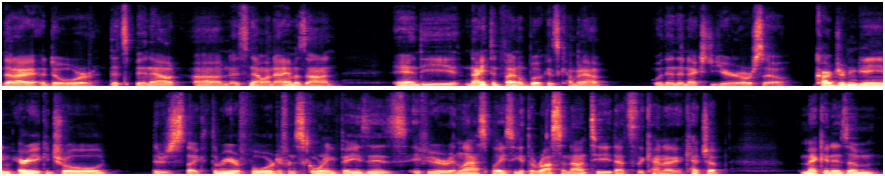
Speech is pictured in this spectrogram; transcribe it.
that I adore. That's been out. Um, it's now on Amazon, and the ninth and final book is coming out within the next year or so. Card-driven game, area control. There's like three or four different scoring phases. If you're in last place, you get the Rocinante. That's the kind of catch-up mechanism.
